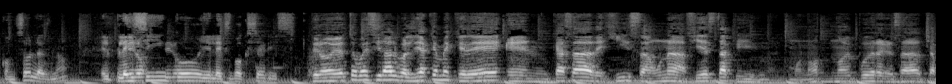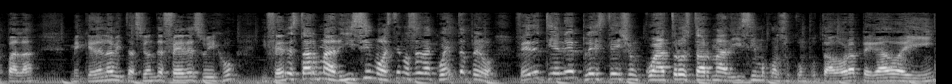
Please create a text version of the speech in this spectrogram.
consolas, ¿no? El Play 5 y el Xbox Series. Pero yo te voy a decir algo. El día que me quedé en casa de Giz a una fiesta, que como no, no me pude regresar a Chapala, me quedé en la habitación de Fede, su hijo, y Fede está armadísimo, este no se da cuenta, pero Fede tiene PlayStation 4, está armadísimo con su computadora pegado ahí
